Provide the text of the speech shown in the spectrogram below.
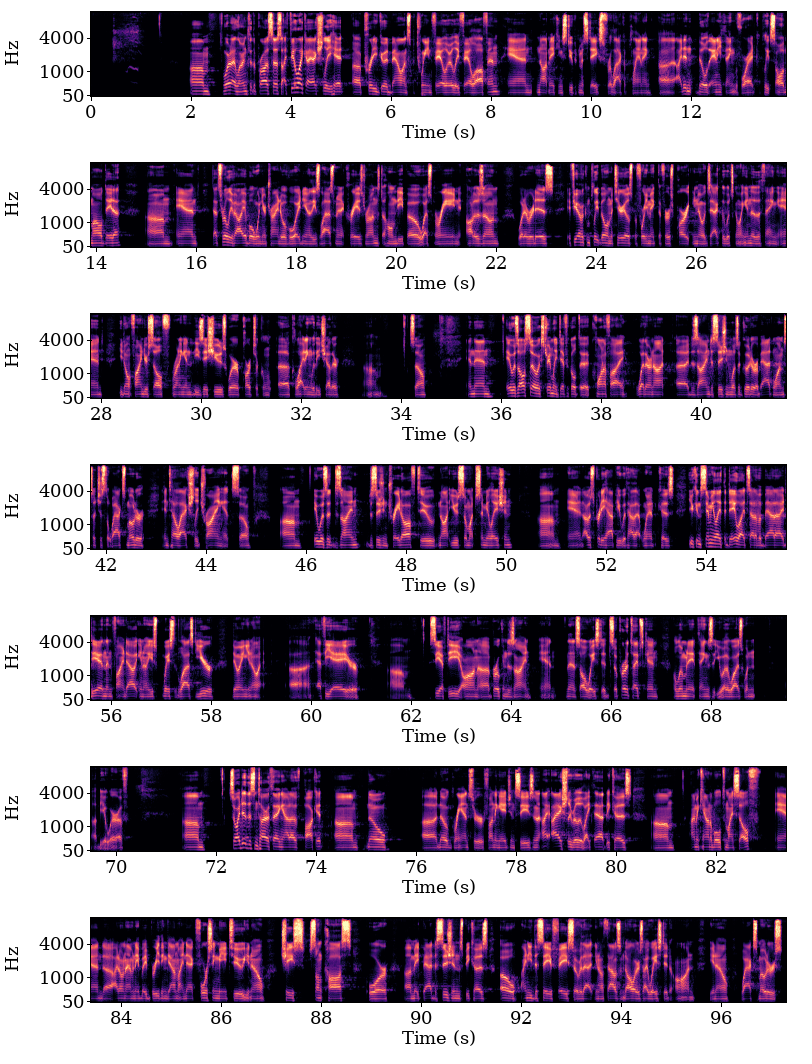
Um, what did I learn through the process? I feel like I actually hit a pretty good balance between fail early, fail often, and not making stupid mistakes for lack of planning. Uh, I didn't build anything before I had complete solid model data. Um, and that's really valuable when you're trying to avoid, you know, these last minute crazed runs to Home Depot, West Marine, AutoZone, whatever it is. If you have a complete bill of materials before you make the first part, you know exactly what's going into the thing, and you don't find yourself running into these issues where parts are uh, colliding with each other. Um, so, and then it was also extremely difficult to quantify whether or not a design decision was a good or a bad one, such as the wax motor, until actually trying it. So. Um, it was a design decision trade-off to not use so much simulation Um, and I was pretty happy with how that went because you can simulate the daylights out of a bad idea and then find out, you know, you wasted the last year doing, you know, uh, FEA or um, CFD on a broken design, and then it's all wasted. So prototypes can illuminate things that you otherwise wouldn't uh, be aware of. Um, so I did this entire thing out of pocket, um, no, uh, no grants or funding agencies, and I, I actually really like that because um, I'm accountable to myself, and uh, I don't have anybody breathing down my neck, forcing me to, you know, chase sunk costs or uh, make bad decisions because oh I need to save face over that you know thousand dollars I wasted on you know wax motors.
